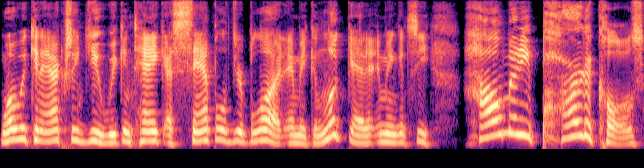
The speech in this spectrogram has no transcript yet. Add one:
what we can actually do, we can take a sample of your blood and we can look at it and we can see how many particles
